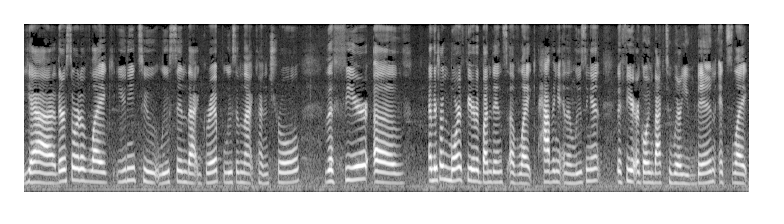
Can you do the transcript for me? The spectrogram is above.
Yeah, they're sort of like you need to loosen that grip, loosen that control. The fear of, and there's showing more fear of abundance of like having it and then losing it. The fear of going back to where you've been. It's like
